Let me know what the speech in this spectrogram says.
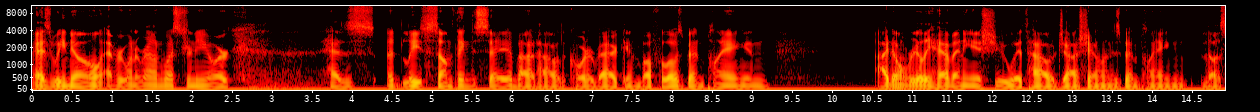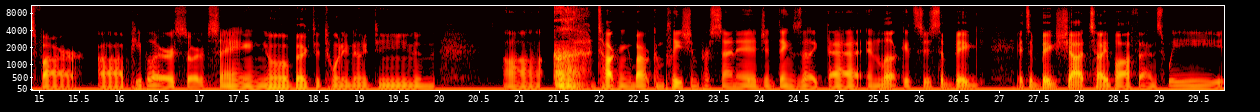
as we know, everyone around Western New York has at least something to say about how the quarterback in Buffalo's been playing and I don't really have any issue with how Josh Allen has been playing thus far. Uh, people are sort of saying, "Oh, back to 2019," and uh, talking about completion percentage and things like that. And look, it's just a big, it's a big shot type offense. We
